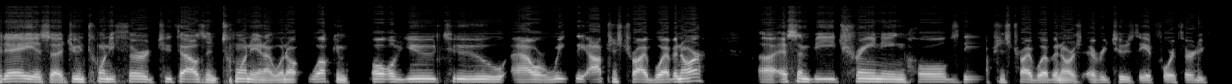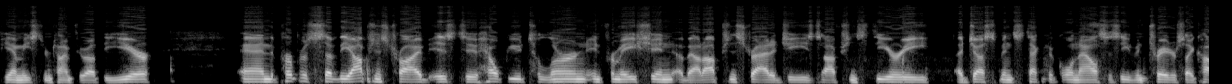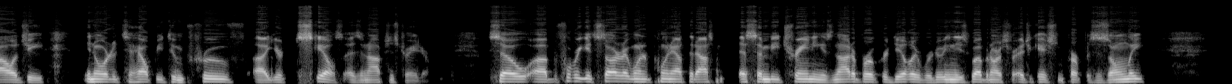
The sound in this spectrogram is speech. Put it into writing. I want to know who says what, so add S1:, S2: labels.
S1: today is uh, June 23rd, 2020, and I want to welcome all of you to our weekly Options Tribe webinar. Uh, SMB Training holds the Options Tribe webinars every Tuesday at 4.30 p.m. Eastern Time throughout the year. And the purpose of the Options Tribe is to help you to learn information about option strategies, options theory, adjustments, technical analysis, even trader psychology in order to help you to improve uh, your skills as an options trader. So uh, before we get started, I want to point out that SMB Training is not a broker-dealer. We're doing these webinars for educational purposes only.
